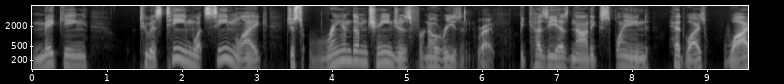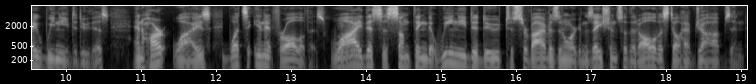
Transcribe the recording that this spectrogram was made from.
making to his team what seem like just random changes for no reason Right. because he has not explained headwise why we need to do this and heartwise what's in it for all of us why this is something that we need to do to survive as an organization so that all of us still have jobs and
